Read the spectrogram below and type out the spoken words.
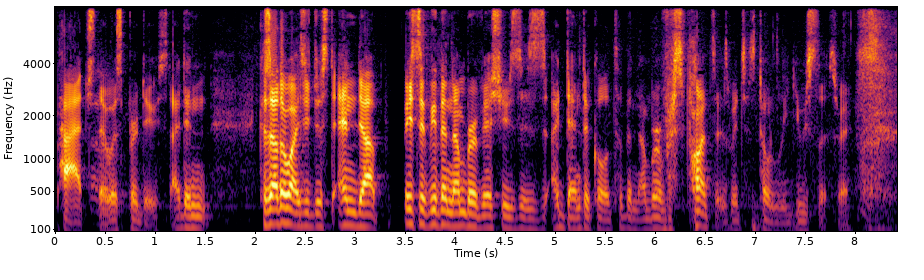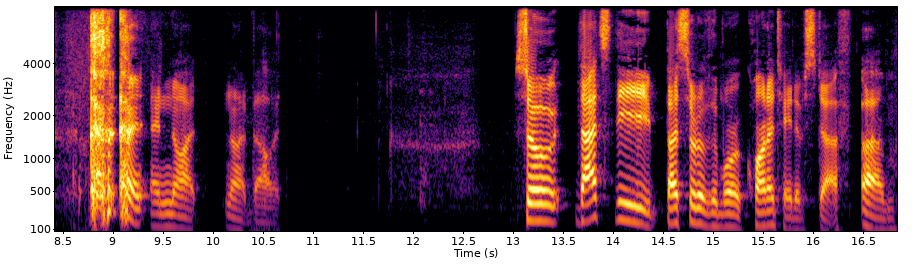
patch that was produced. I didn't, because otherwise you just end up. Basically, the number of issues is identical to the number of responses, which is totally useless, right? and not not valid. So that's the that's sort of the more quantitative stuff. Um,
